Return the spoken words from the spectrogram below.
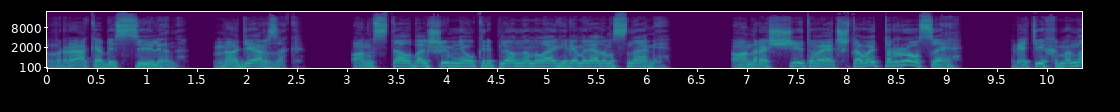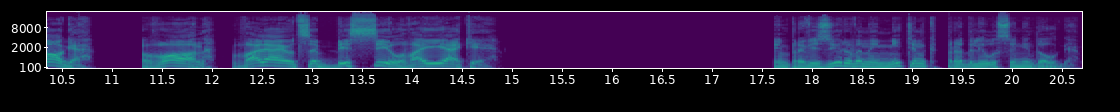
Враг обессилен, но дерзок. Он встал большим неукрепленным лагерем рядом с нами. Он рассчитывает, что вы трусы, ведь их много. Вон, валяются без сил вояки. Импровизированный митинг продлился недолго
